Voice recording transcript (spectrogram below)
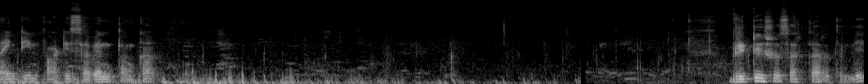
nineteen forty seven ತನಕ. ಬ್ರಿಟಿಷ್ ಸರ್ಕಾರದಲ್ಲಿ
